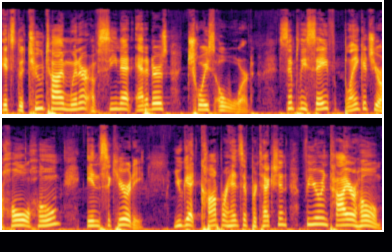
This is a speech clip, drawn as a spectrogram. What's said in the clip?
It's the two time winner of CNET Editor's Choice Award. SimpliSafe blankets your whole home in security. You get comprehensive protection for your entire home.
